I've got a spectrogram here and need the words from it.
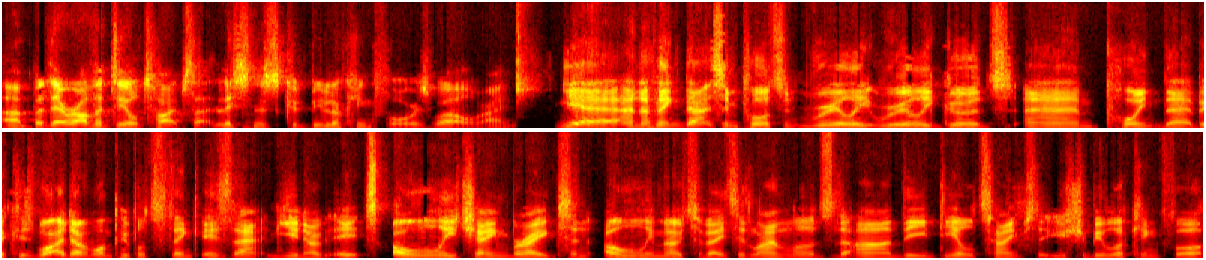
Uh, but there are other deal types that listeners could be looking for as well, right? Yeah, and I think that's important. Really, really good um, point there because what I don't want people to think is that you know it's only chain breaks and only motivated landlords that are the deal types that you should be looking for.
